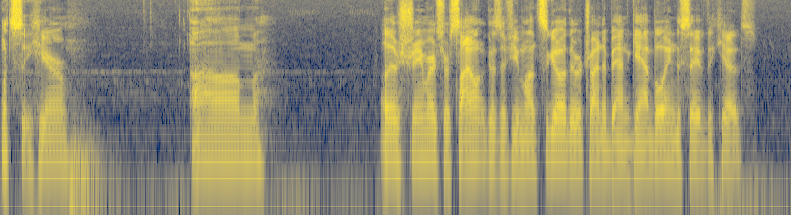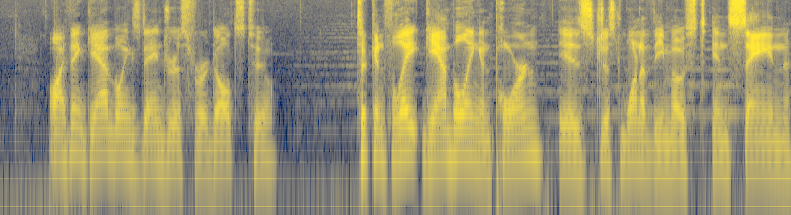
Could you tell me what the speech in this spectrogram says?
let's see here. Um, other streamers are silent because a few months ago they were trying to ban gambling to save the kids. Well, I think gambling's dangerous for adults too. To conflate gambling and porn is just one of the most insane,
